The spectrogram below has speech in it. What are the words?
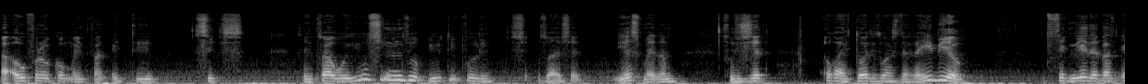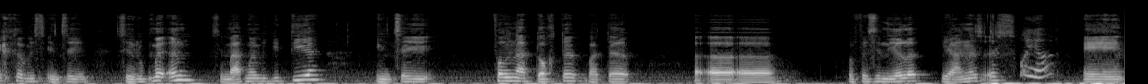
'n ou vrou kom uit van 86. Sy vra, "Were you singing so beautifully?" So I said, "Yes, madam." So she said, "Oh, I thought it was the radio." Sy sê, "Nee, dit was ek gewees." En sy sy roep my in, sy maak my 'n bietjie tee en sy foon haar dogter wat 'n 'n 'n professionele pianist is. O ja. En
